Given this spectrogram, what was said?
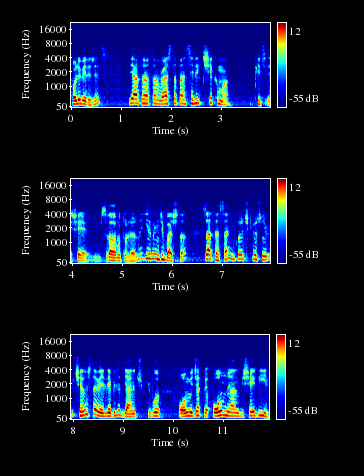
Poli vereceğiz. Diğer taraftan Verstappen seni çıkma pit, şey sıralama turlarına 20. başta. Zaten sen yukarı çıkıyorsun gibi bir challenge de verilebilir. Yani çünkü bu olmayacak ve olmayan bir şey değil.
